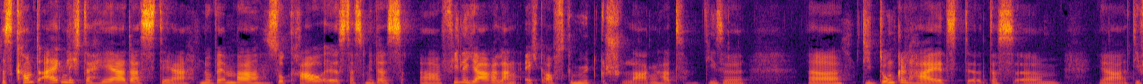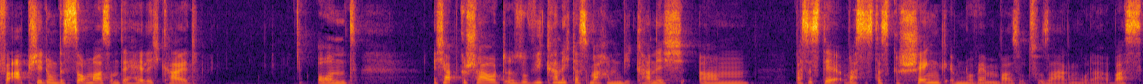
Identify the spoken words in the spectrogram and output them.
Das kommt eigentlich daher, dass der November so grau ist, dass mir das äh, viele Jahre lang echt aufs Gemüt geschlagen hat. Diese äh, die Dunkelheit, das, ähm, ja, die Verabschiedung des Sommers und der Helligkeit. Und ich habe geschaut, so also wie kann ich das machen? Wie kann ich, ähm, was ist der, was ist das Geschenk im November sozusagen? Oder was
